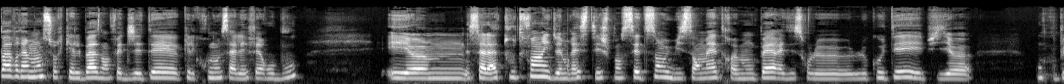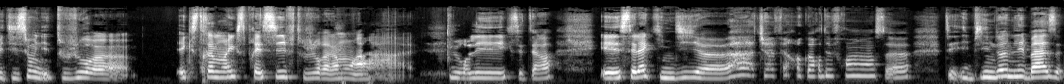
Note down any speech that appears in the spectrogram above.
pas vraiment sur quelle base en fait j'étais, quel chrono ça allait faire au bout. Et euh, ça l'a toute fin, il devait me rester, je pense, 700 ou 800 mètres. Mon père était sur le, côté et puis euh, en compétition, il est toujours euh, extrêmement expressif, toujours vraiment à hurler, etc. Et c'est là qu'il me dit Ah, tu vas faire record de France. Il me donne les bases.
